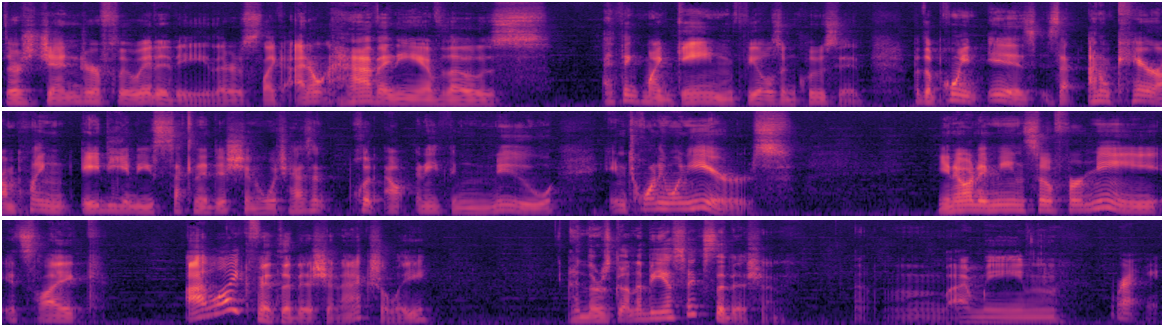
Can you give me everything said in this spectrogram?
there's gender fluidity. There's, like, I don't have any of those. I think my game feels inclusive. But the point is, is that I don't care. I'm playing AD&D Second Edition, which hasn't put out anything new in 21 years. You know what I mean? So for me, it's like, I like 5th Edition, actually and there's going to be a sixth edition. Um, I mean, Right.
